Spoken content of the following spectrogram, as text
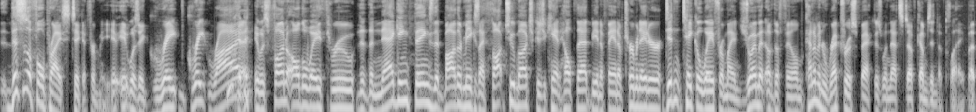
this is a full price ticket for me. It, it was a great, great ride. Okay. It was fun all the way through. The, the nagging things that bothered me because I thought too much because you can't help that being a fan of Terminator didn't take away from my enjoyment of the film. Kind of in retrospect is when that stuff comes into play, but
